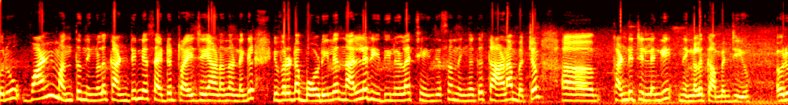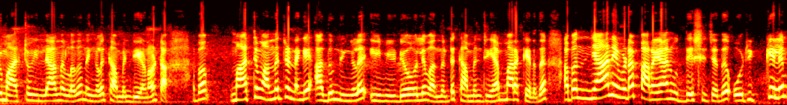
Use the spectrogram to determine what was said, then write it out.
ഒരു വൺ മന്ത് നിങ്ങൾ കണ്ടിന്യൂസ് ആയിട്ട് ട്രൈ ചെയ്യുകയാണെന്നുണ്ടെങ്കിൽ ഇവരുടെ ബോഡിയിൽ നല്ല രീതിയിലുള്ള ചേഞ്ചസ് നിങ്ങൾക്ക് കാണാൻ പറ്റും. കണ്ടിട്ടില്ലെങ്കിൽ നിങ്ങൾ കമന്റ് ചെയ്യൂ. ഒരു മാറ്റവും ഇല്ല എന്നുള്ളത് നിങ്ങൾ കമന്റ് ചെയ്യണം കേട്ടോ. അപ്പം മാറ്റം വന്നിട്ടുണ്ടെങ്കിൽ അതും നിങ്ങൾ ഈ വീഡിയോയിൽ വന്നിട്ട് കമന്റ് ചെയ്യാൻ മറക്കരുത്. അപ്പം ഞാൻ ഇവിടെ പറയാൻ ഉദ്ദേശിച്ചത് ഒരിക്കലും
